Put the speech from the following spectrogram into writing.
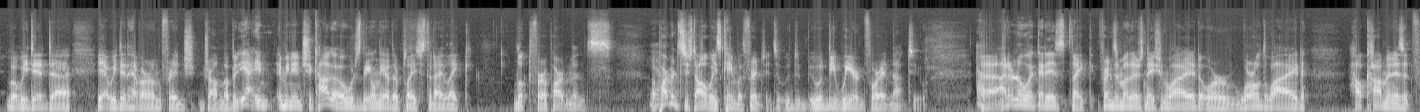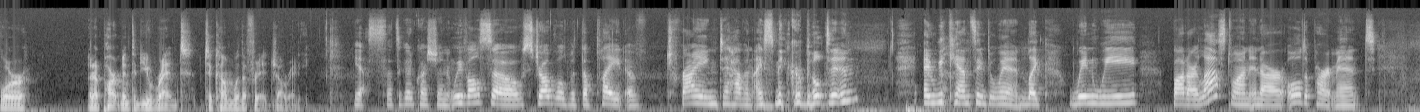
but we did uh yeah we did have our own fridge drama but yeah in i mean in chicago which is the only other place that i like looked for apartments Yeah. apartments just always came with fridges it would it would be weird for it not to Um, uh, i don't know what that is like friends and mothers nationwide or worldwide how common is it for an apartment that you rent to come with a fridge already Yes, that's a good question. We've also struggled with the plight of trying to have an ice maker built in, and we can't seem to win. Like when we bought our last one in our old apartment,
